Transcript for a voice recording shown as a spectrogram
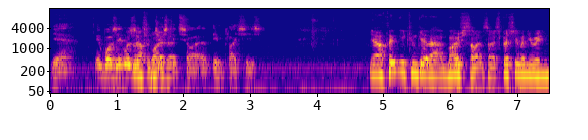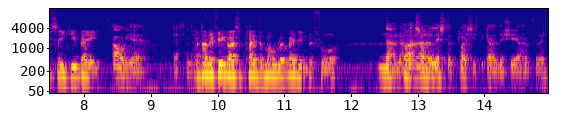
Yeah, it was it was a That's why congested site in places. Yeah, I think you can get that at most sites though, especially when you're in CQB. Oh yeah, definitely. I don't know if you guys have played the mall at Reading before. no, no, But, that's on the um, list of places to go this year. Hopefully,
